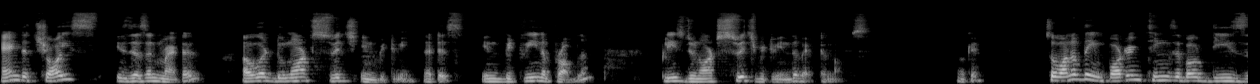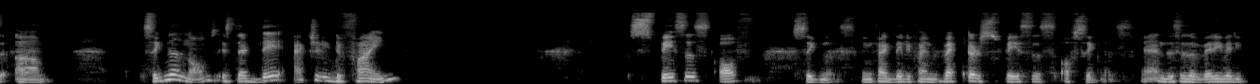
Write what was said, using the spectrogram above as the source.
and the choice is doesn't matter. However, do not switch in between. That is, in between a problem, please do not switch between the vector norms. Okay. So one of the important things about these um, signal norms is that they actually define spaces of signals. In fact, they define vector spaces of signals. And this is a very, very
